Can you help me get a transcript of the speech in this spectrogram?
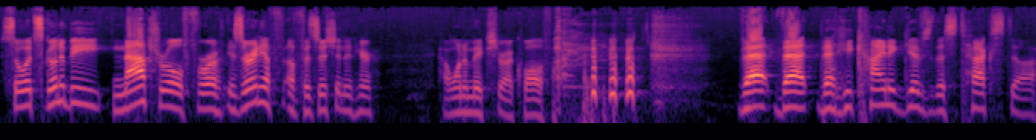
So it's going to be natural for. Is there any a, physician in here? I want to make sure I qualify. that, that, that he kind of gives this text, uh,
